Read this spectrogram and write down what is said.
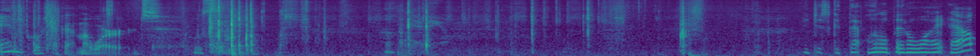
And of course I got my words. We'll see. Okay. Let me just get that little bit of white out.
